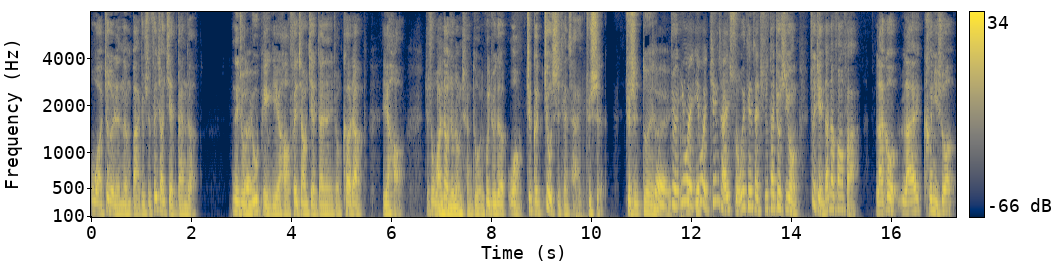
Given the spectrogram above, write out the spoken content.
哇，这个人能把就是非常简单的那种对 looping 也好，非常简单的那种 cut up 也好，就是玩到这种程度，你会觉得哇，这个就是天才，就是就是对。对，就因为因为天才，所谓天才，其实他就是用最简单的方法来够来和你说，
